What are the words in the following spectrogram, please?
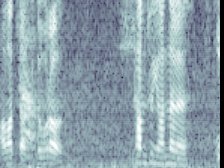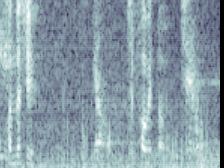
아 맞다. 그도 브라운 다음 중에 만나면 꼭 반드시 체포하겠다. 회장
